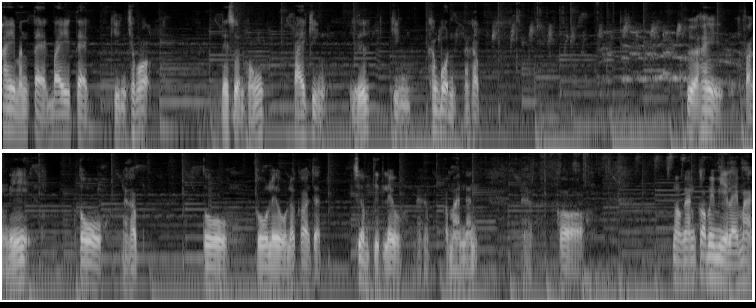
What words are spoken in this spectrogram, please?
ให้มันแตกใบแตกกิ่ง เฉพาะในส่วนของปลายกิ่งหรือกิ่งข้างบนนะครับ เพื่อให้ฝั่งนี้โตนะครับ โตโตเร็วแล้วก็จะเชื่อมติดเร็วนะครับ ประมาณนั้นนะครับก็นอกนั้นก็ไม่มีอะไรมาก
